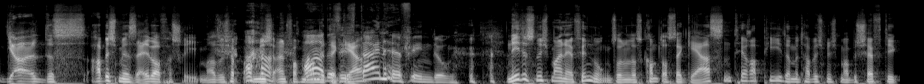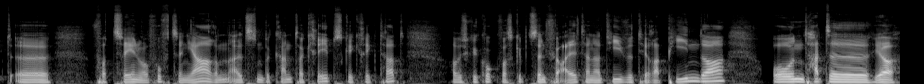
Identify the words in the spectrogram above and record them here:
Ja, das habe ich mir selber verschrieben. Also ich habe mich einfach mal ah, mit der Gerste. Das ist deine Erfindung. nee, das ist nicht meine Erfindung, sondern das kommt aus der Gerstentherapie. Damit habe ich mich mal beschäftigt äh, vor 10 oder 15 Jahren, als ein bekannter Krebs gekriegt hat. Habe ich geguckt, was gibt es denn für alternative Therapien da? und hatte, ja,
